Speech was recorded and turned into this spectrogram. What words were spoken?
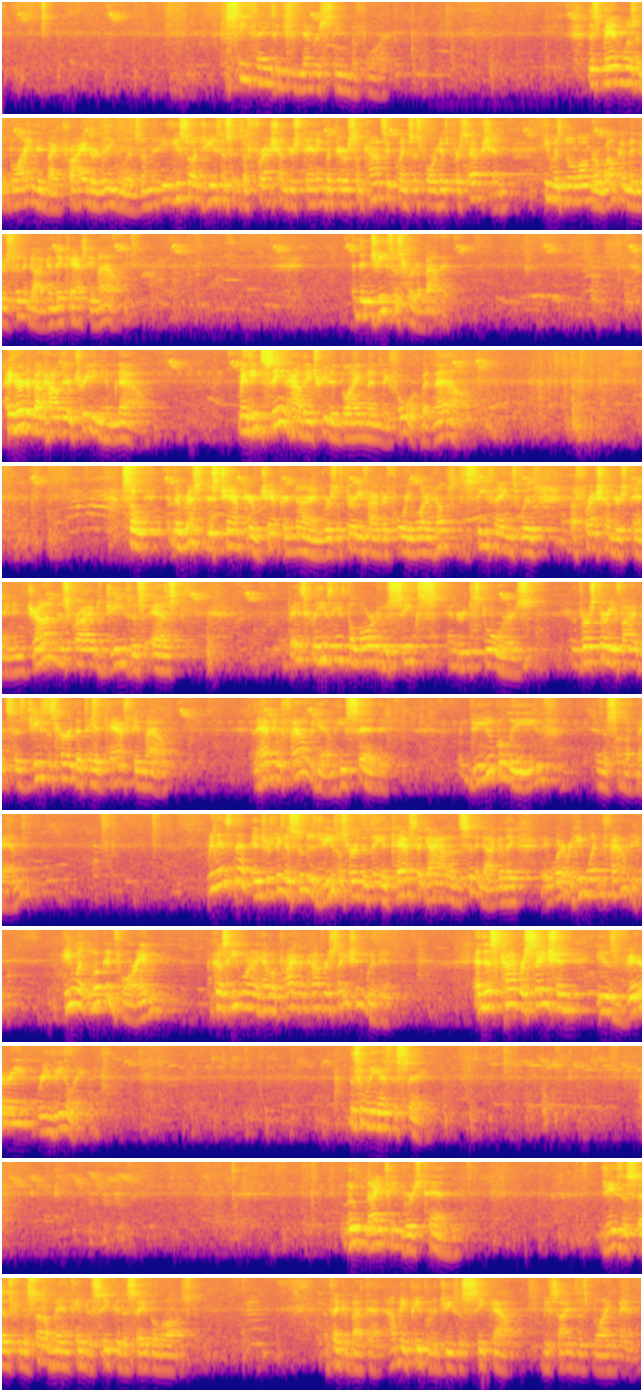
To see things that you've never seen before. This man wasn't blinded by pride or legalism. He, he saw Jesus as a fresh understanding, but there were some consequences for his perception. He was no longer welcome in their synagogue, and they cast him out. And then Jesus heard about it. He heard about how they're treating him now. I mean, he'd seen how they treated blind men before, but now. So, the rest of this chapter, chapter 9, verses 35 to 41, it helps to see things with a fresh understanding. And John describes Jesus as basically, he's, he's the Lord who seeks and restores. In verse 35, it says, Jesus heard that they had cast him out. And having found him, he said, Do you believe in the Son of Man? I mean, isn't that interesting? As soon as Jesus heard that they had cast the guy out of the synagogue and they, they whatever, he went and found him. He went looking for him because he wanted to have a private conversation with him. And this conversation is very revealing. Listen what he has to say. Luke 19, verse 10. Jesus says, For the Son of Man came to seek and to save the lost. And think about that. How many people did Jesus seek out besides this blind man?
